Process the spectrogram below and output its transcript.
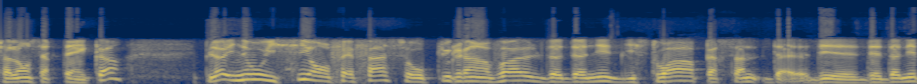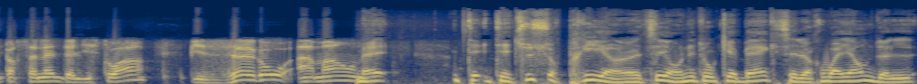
selon certains cas. Puis là, nous, ici, on fait face au plus grand vol de données de l'histoire, des, données personnelles de l'histoire, puis zéro amende. Mais T'es-tu surpris? Hein? On est au Québec, c'est le royaume de...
